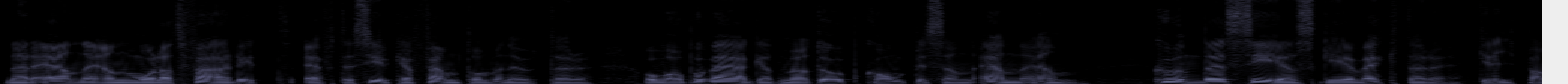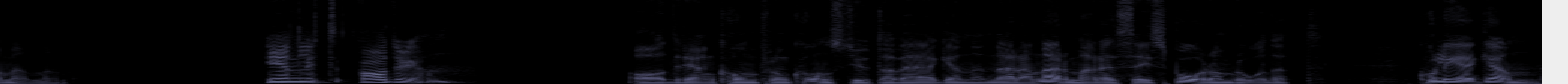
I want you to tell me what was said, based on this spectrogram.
När en en målat färdigt efter cirka 15 minuter och var på väg att möta upp kompisen NN kunde CSG-väktare gripa männen. Enligt Adrian Adrian kom från Konstgjutavägen när han närmade sig spårområdet. Kollegan,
